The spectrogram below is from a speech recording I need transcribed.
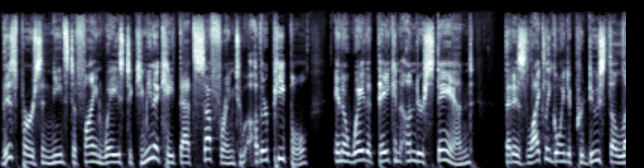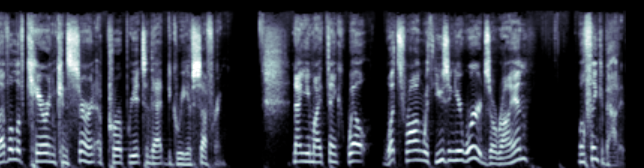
This person needs to find ways to communicate that suffering to other people in a way that they can understand that is likely going to produce the level of care and concern appropriate to that degree of suffering. Now, you might think, well, what's wrong with using your words, Orion? Well, think about it.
